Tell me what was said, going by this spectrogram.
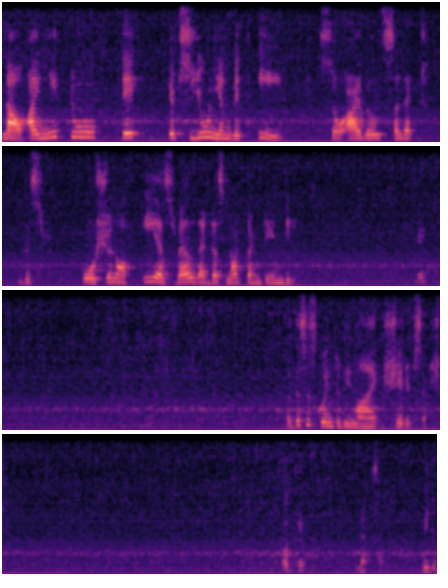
now I need to take its union with E. So I will select this portion of E as well that does not contain D. Okay. But this is going to be my shaded section. Okay. How we do.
